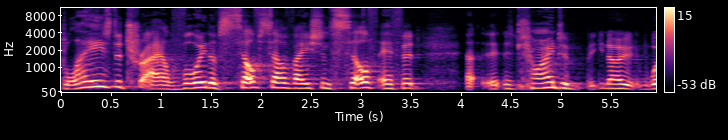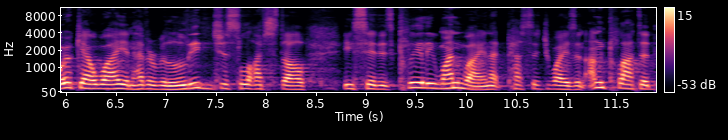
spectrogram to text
blazed a trail void of self salvation, self effort uh, uh, trying to you know work our way and have a religious lifestyle he said it's clearly one way and that passageway is an uncluttered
